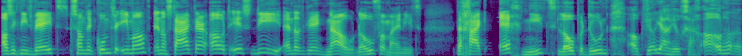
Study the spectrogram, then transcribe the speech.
Als ik niet weet, zometeen komt er iemand en dan sta ik daar, oh, het is die. En dat ik denk, nou, dat hoeft van mij niet. Dan ga ik echt niet lopen doen. Oh, ik wil jou heel graag. Oh,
